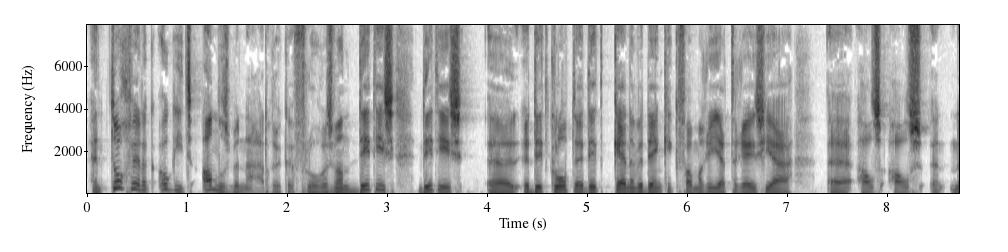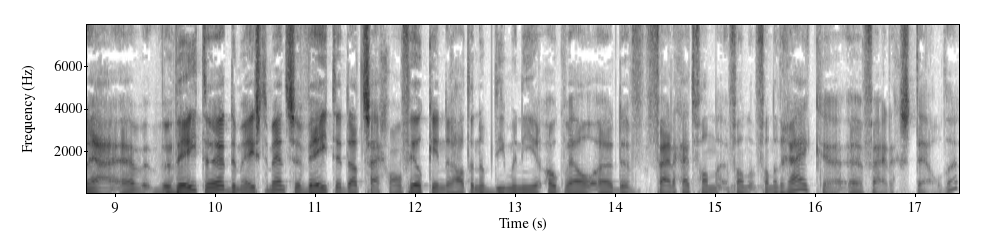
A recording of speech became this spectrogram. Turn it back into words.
En toch wil ik ook iets anders benadrukken, Floris. Want dit is, dit is, dit klopt, hè, dit kennen we denk ik van Maria Theresia eh, als, als eh, nou ja, hè, we- we weten, de meeste mensen weten dat zij gewoon veel kinderen had en op die manier ook wel eh, de veiligheid van, van, van het Rijk veilig stelde.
